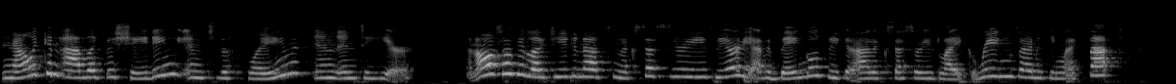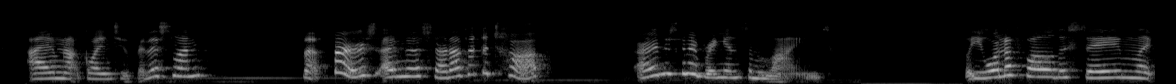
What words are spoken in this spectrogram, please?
Now we can add like the shading into the flame and into here. And also if you'd like to, you can add some accessories. We already added bangles, but you could add accessories like rings or anything like that. I am not going to for this one. But first, I'm gonna start off at the top. I'm just gonna bring in some lines. But you wanna follow the same like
